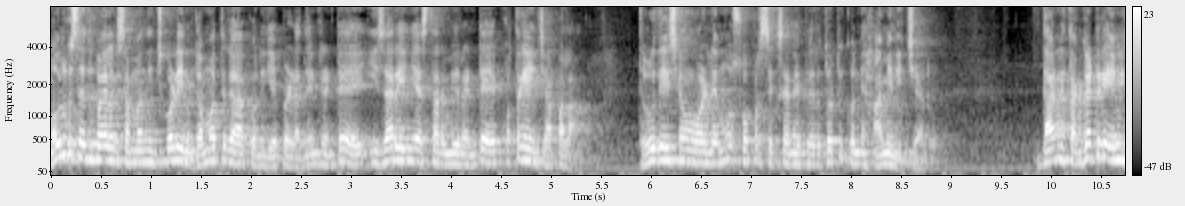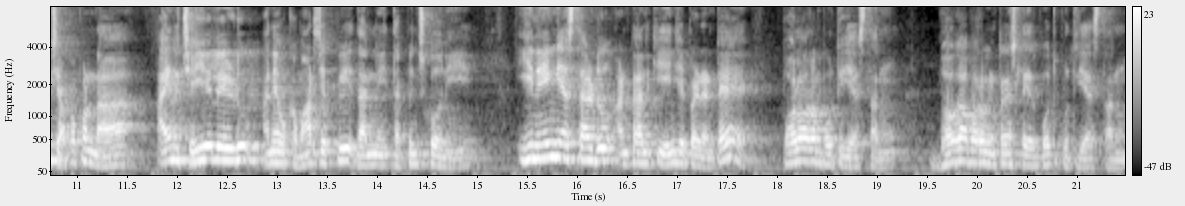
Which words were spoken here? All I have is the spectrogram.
మౌలిక సదుపాయాలకు సంబంధించి కూడా ఈయన గమ్మత్తుగా కొన్ని చెప్పాడు. అదేంటంటే ఈసారి ఏం చేస్తారు మీరంటే కొత్తగా ఏం చెప్పాలా? తెలుగుదేశం వాళ్ళేమో సూపర్ సిక్స్ అనే పేరుతోటి కొన్ని హామీలు ఇచ్చారు. దానికి తగ్గట్టుగా ఏమి చెప్పకుండా ఆయన చేయలేడు అనే ఒక మాట చెప్పి దాన్ని తప్పించుకొని ఈయన ఏం చేస్తాడు అంటానికి ఏం చెప్పాడంటే పోలవరం పూర్తి చేస్తాను భోగాపురం ఇంటర్నేషనల్ ఎయిర్పోర్ట్ పూర్తి చేస్తాను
